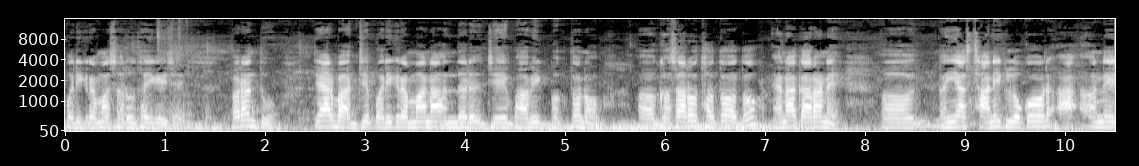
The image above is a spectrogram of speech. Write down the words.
પરિક્રમા શરૂ થઈ ગઈ છે પરંતુ ત્યારબાદ જે પરિક્રમાના અંદર જે ભાવિક ભક્તોનો અ, ઘસારો થતો હતો એના કારણે અ, અહીંયા સ્થાનિક લોકો આ- અને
